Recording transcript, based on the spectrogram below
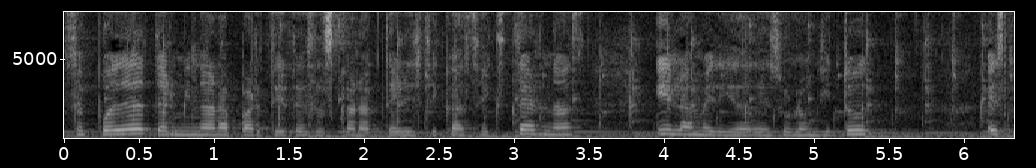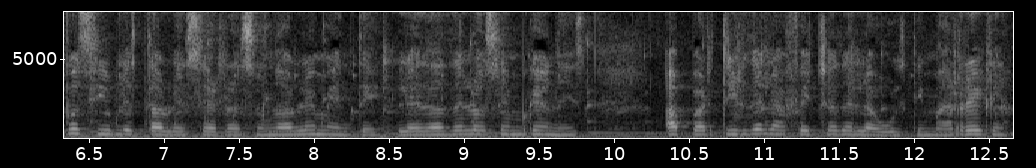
se puede determinar a partir de sus características externas y la medida de su longitud. Es posible establecer razonablemente la edad de los embriones a partir de la fecha de la última regla,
